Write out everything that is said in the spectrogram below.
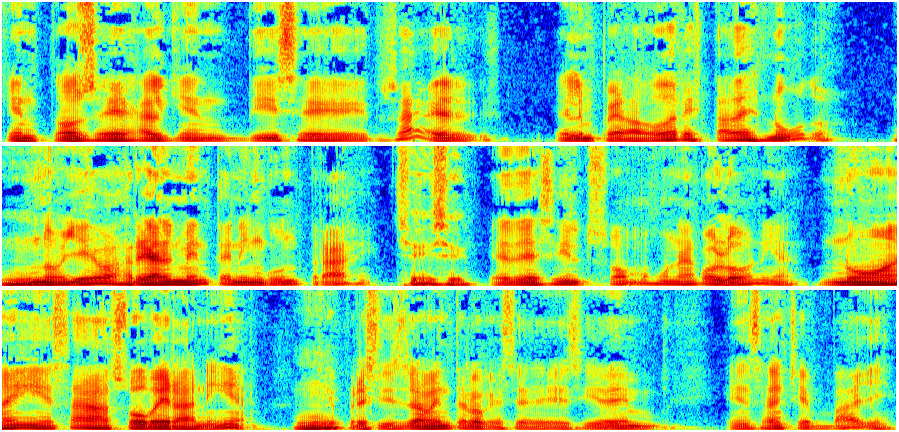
que entonces alguien dice, sabes, el, emperador está desnudo, no lleva realmente ningún traje. Sí, sí. Es decir, somos una colonia, no hay esa soberanía, que es precisamente lo que se decide en, en Sánchez Valle,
